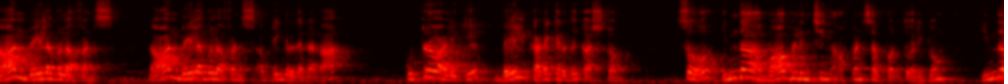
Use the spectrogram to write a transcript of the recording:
Non bailable offence non bailable offence அப்படிங்கிறது என்னன்னா குற்றவாளிக்கு பெயில் கிடைக்கிறது கஷ்டம். ஸோ இந்த மாப் லிஞ்சிங் அஃபென்ஸை பொறுத்த வரைக்கும் இந்த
